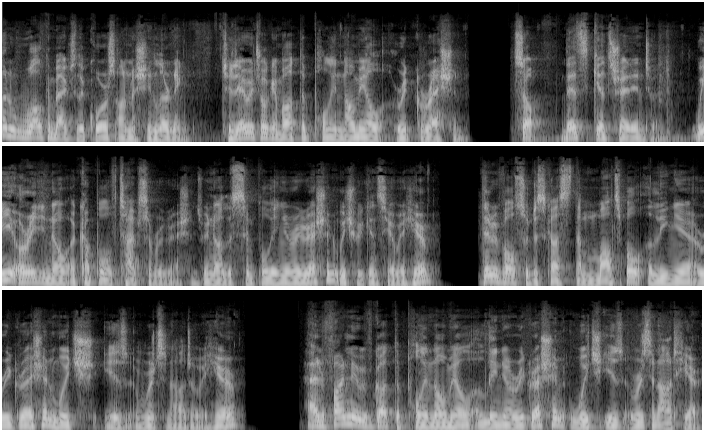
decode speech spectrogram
and welcome back to the course on machine learning. Today we're talking about the polynomial regression. So let's get straight into it. We already know a couple of types of regressions. We know the simple linear regression, which we can see over here. Then we've also discussed the multiple linear regression, which is written out over here. And finally, we've got the polynomial linear regression, which is written out here.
